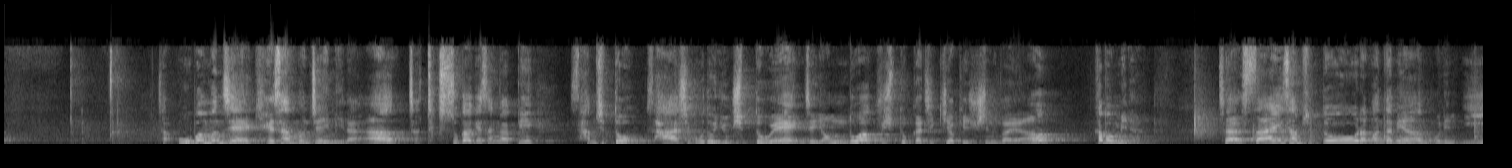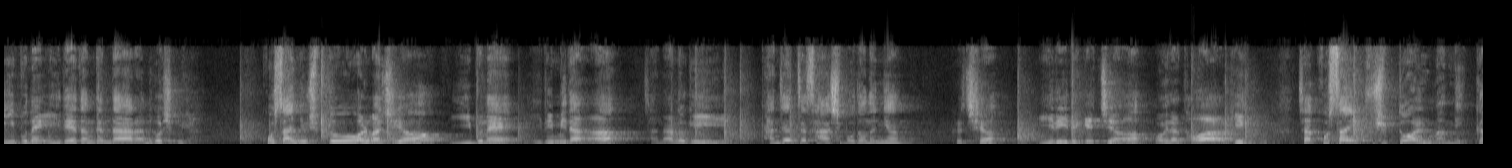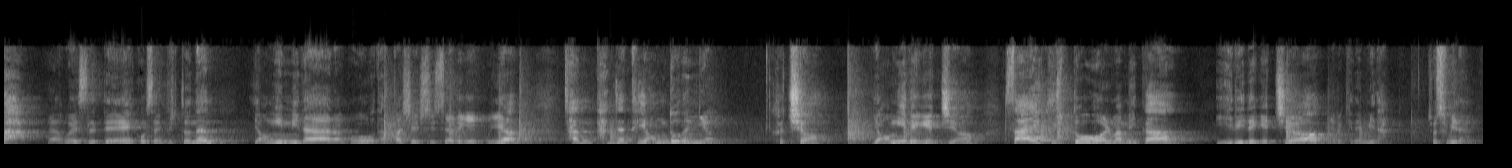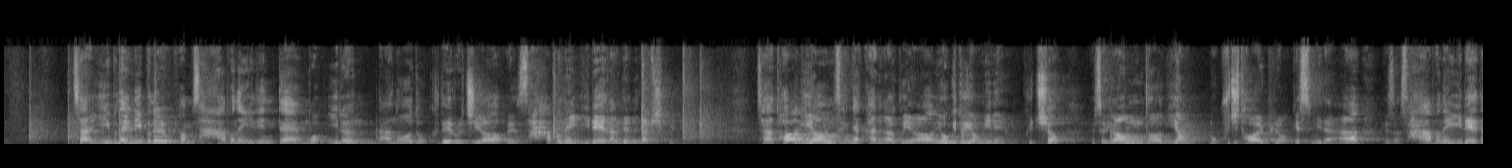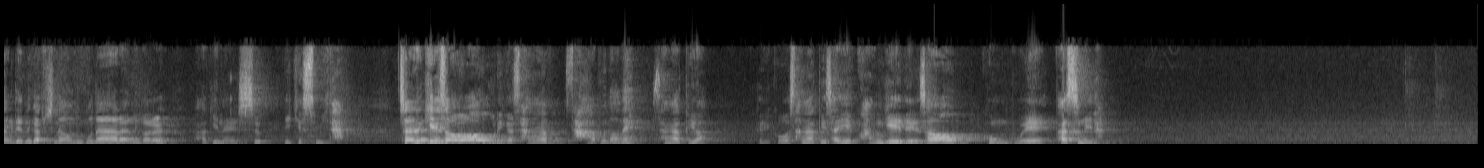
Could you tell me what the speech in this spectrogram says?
자, 5번 문제 계산 문제입니다. 자, 특수각의 삼각비 30도, 45도, 60도 외에 이제 0도와 90도까지 기억해 주시는 거예요. 가봅니다. 자, 사인 30도라고 한다면 우리는 2분의 1에 해당된다라는 것이고요. 코사인 60도 얼마지요? 2분의 1입니다. 자, 나누기 탄젠트 45도는요? 그렇죠? 1이 되겠죠? 거기다 더하기. 자, 코사인 90도 얼마입니까? 라고 했을 때 코사인 90도는 0입니다. 라고 답하실 수 있어야 되겠고요. 찬, 탄젠트 0도는요? 그렇죠? 0이 되겠죠. 사인 90도 얼마입니까? 1이 되겠죠? 이렇게 됩니다. 좋습니다. 자, 2분의 1, 2분의 1 곱하면 4분의 1인데, 뭐 1은 나누어도 그대로지요. 그래서 4분의 1에 해당되는 값이고요. 자, 더하기 0 생략 가능하고요. 여기도 0이네요. 그쵸? 그래서 0 더하기 0, 뭐 굳이 더할 필요 없겠습니다. 그래서 4분의 1에 해당되는 값이 나오는구나 라는 걸 확인할 수 있겠습니다. 자, 이렇게 해서 우리가 상합, 4분원의 상합비와 그리고 상합비 사이의 관계에 대해서 공부해 봤습니다.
